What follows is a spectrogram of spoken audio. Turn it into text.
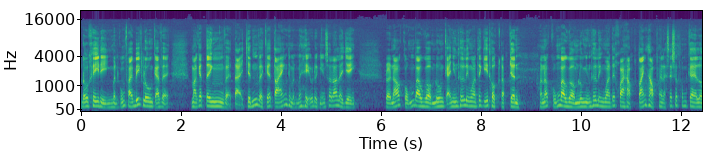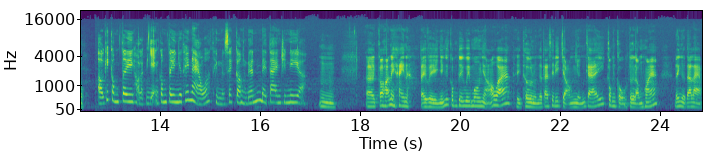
Đôi khi thì mình cũng phải biết luôn cả về marketing về tài chính về kế toán thì mình mới hiểu được những số đó là gì. Rồi nó cũng bao gồm luôn cả những thứ liên quan tới kỹ thuật lập trình. Và nó cũng bao gồm luôn những thứ liên quan tới khoa học toán học hay là xác suất thống kê luôn. Ở cái công ty hoặc là dạng công ty như thế nào á, thì mình sẽ cần đến data engineer ừ. À, câu hỏi này hay nè. Tại vì những cái công ty quy mô nhỏ quá thì thường là người ta sẽ đi chọn những cái công cụ tự động hóa để người ta làm.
